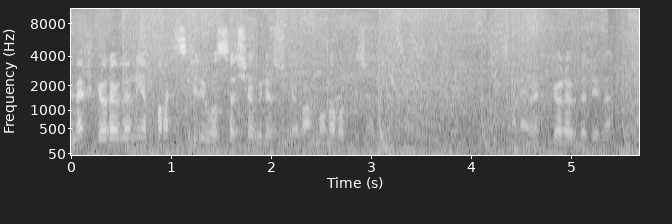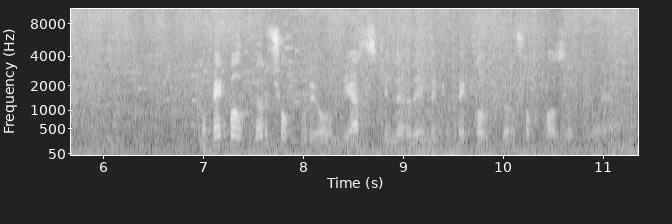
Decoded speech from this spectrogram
MF görevlerini yaparak skill yuvası açabiliyorsun ya. Ben ona bakacağım. Hani MF görev dediğine. Köpek balıkları çok vuruyor oğlum. Diğer skill'lere değil de köpek balıkları çok fazla vuruyor ya.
